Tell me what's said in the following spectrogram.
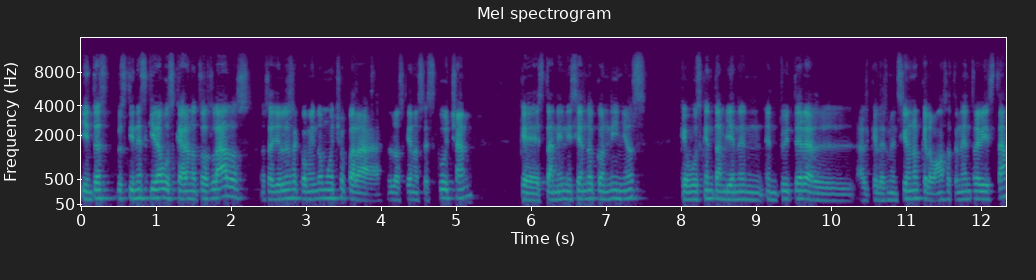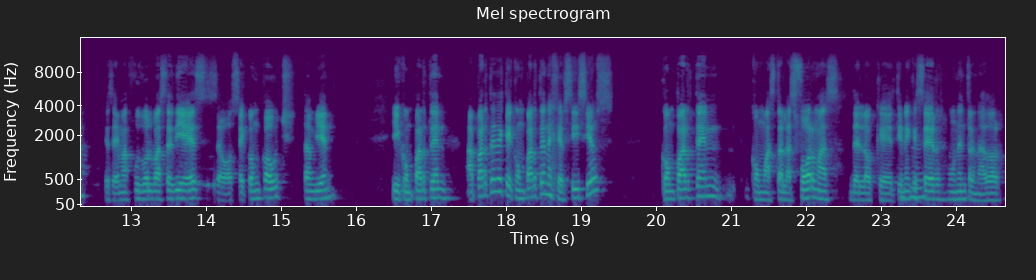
Y entonces, pues tienes que ir a buscar en otros lados. O sea, yo les recomiendo mucho para los que nos escuchan, que están iniciando con niños, que busquen también en, Twitter al, que les menciono, que lo vamos a tener entrevista, que se llama Fútbol Base 10 o Second Coach también. Y comparten, aparte de que comparten ejercicios, comparten como hasta las formas de lo que tiene que ser un entrenador,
